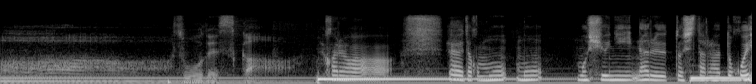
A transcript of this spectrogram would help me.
ああそうですか。だからだからもうもう喪主になるとしたらどこへ？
